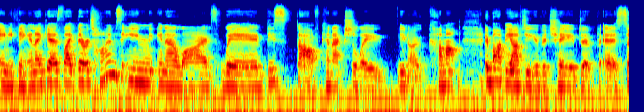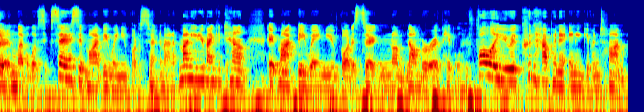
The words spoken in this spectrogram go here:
anything. And i guess like there are times in in our lives where this stuff can actually you know come up. It might be after you've achieved a, a, certain level of success. It might be when you've got a certain amount of money in your bank account. It might be when you've got a certain num- number of people who follow you. It could happen at any given time.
